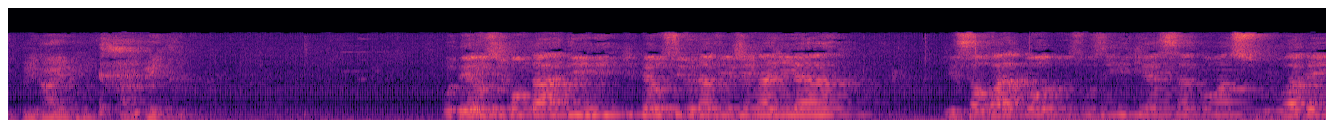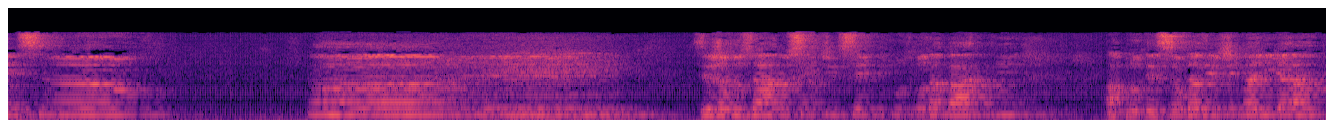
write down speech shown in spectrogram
Inclinai-vos para dentro. O Deus de bondade, que pelo Filho da Virgem Maria e salvar a todos, vos enriqueça com a sua bênção. Amém. Seja-vos dado sentir sempre por toda parte a proteção da Virgem Maria,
